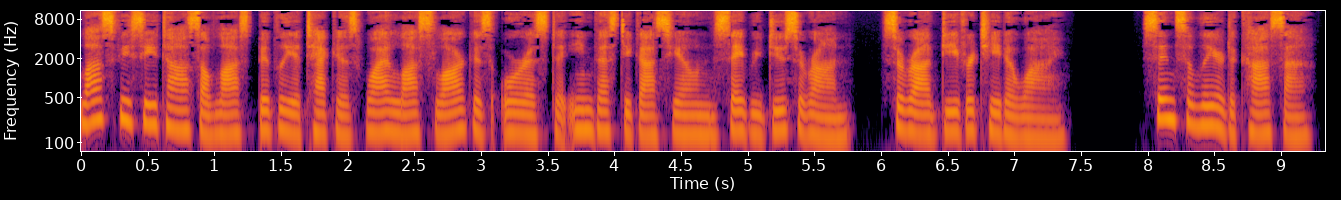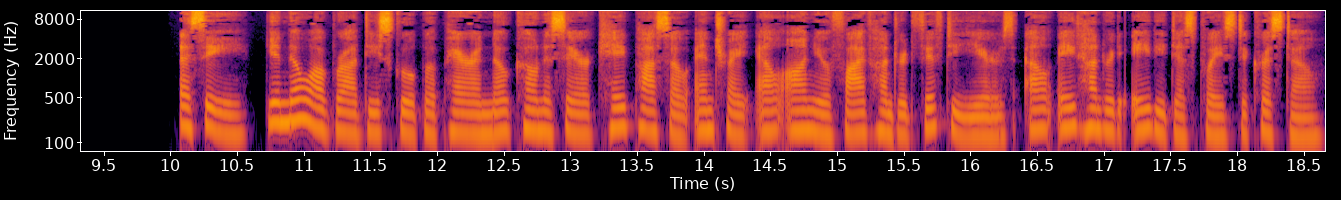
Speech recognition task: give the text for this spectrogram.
las visitas a las bibliotecas y las largas horas de investigación se reducirán, será divertido y sin salir de casa. Así, ya no habrá disculpa para no conocer qué pasó entre el año 550 years el 880 después de Cristo.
